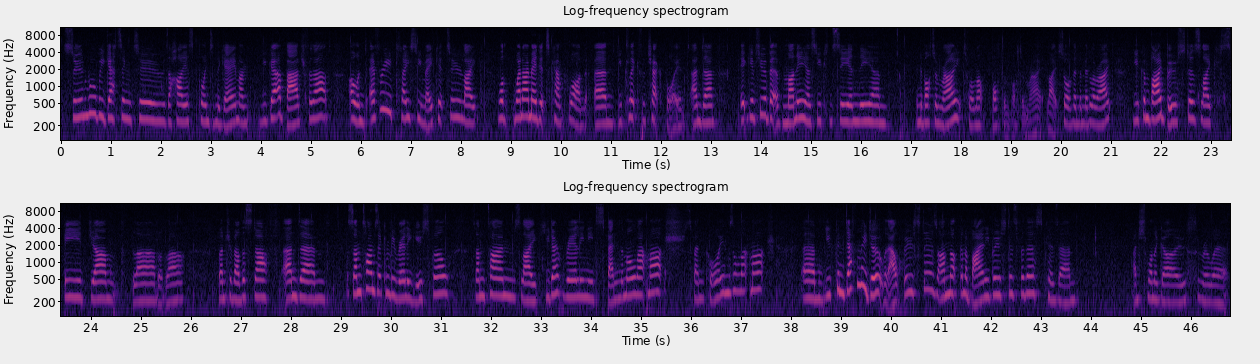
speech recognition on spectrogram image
soon we'll be getting to the highest point in the game. And you get a badge for that. Oh, and every place you make it to, like when I made it to Camp 1, um, you click the checkpoint and um, it gives you a bit of money as you can see in the um, in the bottom right. Well, not bottom, bottom right, like sort of in the middle right. You can buy boosters like speed, jump, blah, blah, blah. Bunch of other stuff. And um, sometimes it can be really useful. Sometimes, like, you don't really need to spend them all that much. Spend coins all that much. Um, you can definitely do it without boosters. I'm not going to buy any boosters for this because um, I just want to go through it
